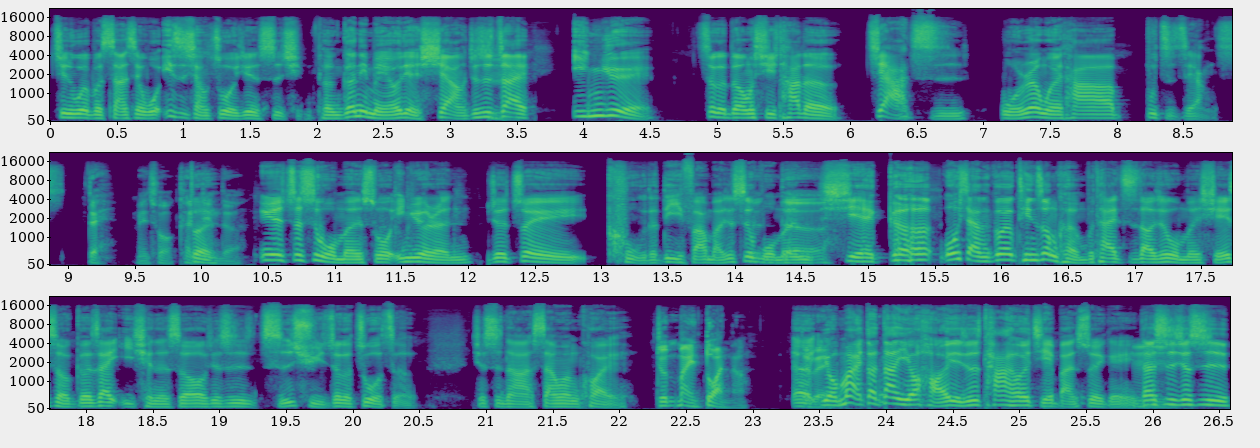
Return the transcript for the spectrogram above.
进入 Web 三 C，我一直想做一件事情，可能跟你们有点像，就是在音乐这个东西它的价值，我认为它不止这样子。对，没错，肯定的，因为这是我们说音乐人就最苦的地方吧，就是我们写歌。我想各位听众可能不太知道，就是我们写一首歌，在以前的时候，就是词曲这个作者就是拿三万块就卖断啊，对呃，有卖，但但也有好一点，就是他还会结版税给你。嗯但是就是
